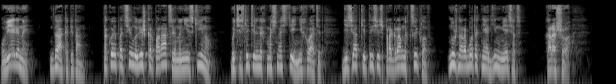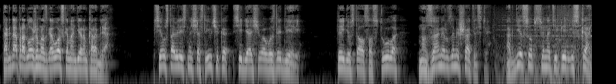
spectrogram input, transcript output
«Уверены?» «Да, капитан. Такое под силу лишь корпорации, но не Искину. Вычислительных мощностей не хватит. Десятки тысяч программных циклов. Нужно работать не один месяц». «Хорошо. Тогда продолжим разговор с командиром корабля». Все уставились на счастливчика, сидящего возле двери. Тедди встал со стула, но замер в замешательстве. А где, собственно, теперь искать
